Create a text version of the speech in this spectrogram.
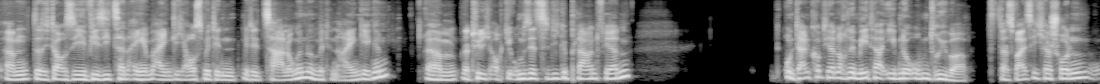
Ähm, dass ich da auch sehe, wie sieht es dann eigentlich aus mit den, mit den Zahlungen und mit den Eingängen. Ähm, natürlich auch die Umsätze, die geplant werden. Und dann kommt ja noch eine Metaebene oben drüber. Das weiß ich ja schon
